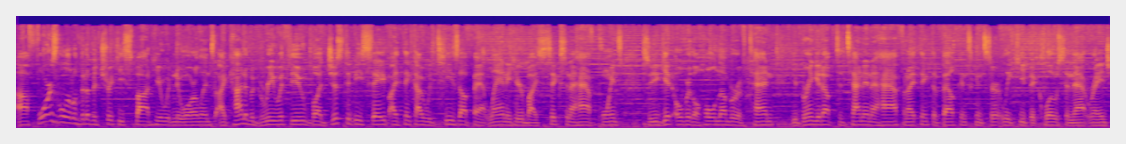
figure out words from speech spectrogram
Uh, four is a little bit of a tricky spot here with New Orleans. I kind of agree with you, but just to be safe, I think I would tease up Atlanta here by six and a half points. So you get over the whole number of 10. You bring it up to 10 and a half, and I think the Falcons can certainly keep it close in that range.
